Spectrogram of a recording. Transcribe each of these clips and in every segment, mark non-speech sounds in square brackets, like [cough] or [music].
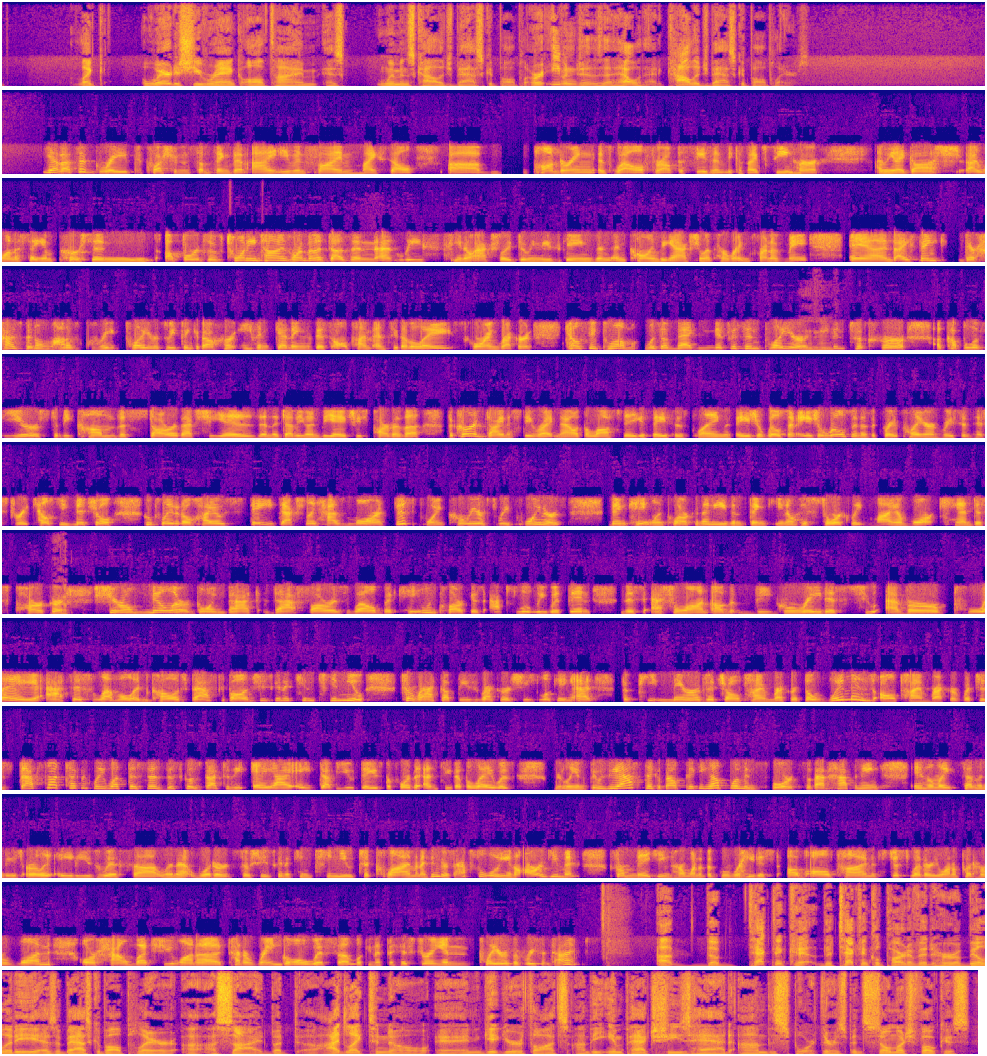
like, where does she rank all time as women's college basketball player, or even just the hell with that, college basketball players? Yeah, that's a great question and something that I even find myself uh, pondering as well throughout the season because I've seen her I mean, I gosh, I want to say in person upwards of 20 times, more than a dozen at least, you know, actually doing these games and, and calling the action with her right in front of me. And I think there has been a lot of great players. We think about her even getting this all time NCAA scoring record. Kelsey Plum was a magnificent player. Mm-hmm. It even took her a couple of years to become the star that she is in the WNBA. She's part of the, the current dynasty right now at the Las Vegas Aces playing with A'ja Wilson. A'ja Wilson is a great player player in recent history. Kelsey Mitchell, who played at Ohio State, actually has more at this point career three pointers than Caitlin Clark. And then you even think, you know, historically, Maya Moore, Candace Parker. Yep. Cheryl Miller going back that far as well, but Caitlin Clark is absolutely within this echelon of the greatest to ever play at this level in college basketball, and she's going to continue to rack up these records. She's looking at the Pete Maravich all-time record, the women's all-time record, which is that's not technically what this is. This goes back to the AIAW days before the NCAA was really enthusiastic about picking up women's sports. So that happening in the late 70s, early 80s with uh, Lynette Woodard. So she's going to continue to climb, and I think there's absolutely an argument for making her one of the greatest of all time. It's just whether you want to put her one or how much you want to kind of wrangle with uh, looking at the history and players of recent times. Uh, the technical the technical part of it, her ability as a basketball player uh, aside, but uh, I'd like to know and get your thoughts on the impact she's had on the sport. There has been so much focus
